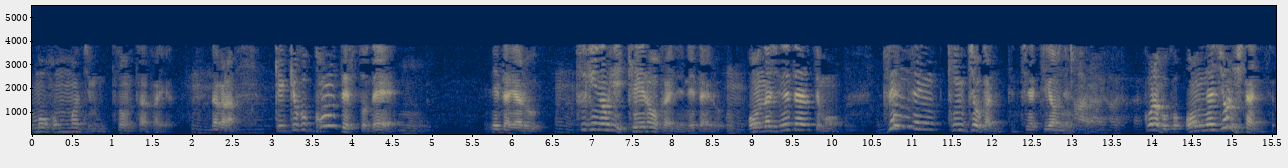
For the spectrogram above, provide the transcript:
もうほんま自分との戦いやうん。だから結局コンテストでネタやる。うん。次の日敬老会でネタやる、同じネタやるっても全然緊張感って違うじゃないですか、これは僕同じようにしたいんですよ。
